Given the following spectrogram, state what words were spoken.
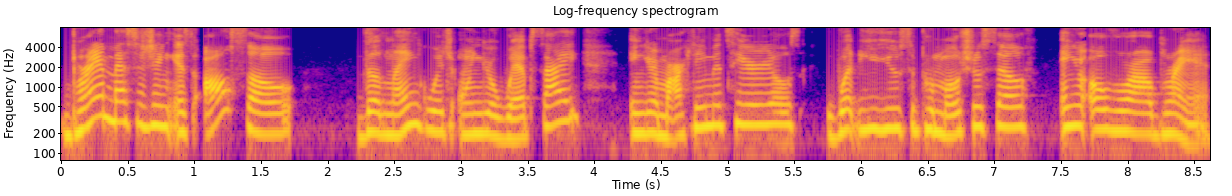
Brand messaging is also the language on your website, in your marketing materials, what you use to promote yourself, and your overall brand.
